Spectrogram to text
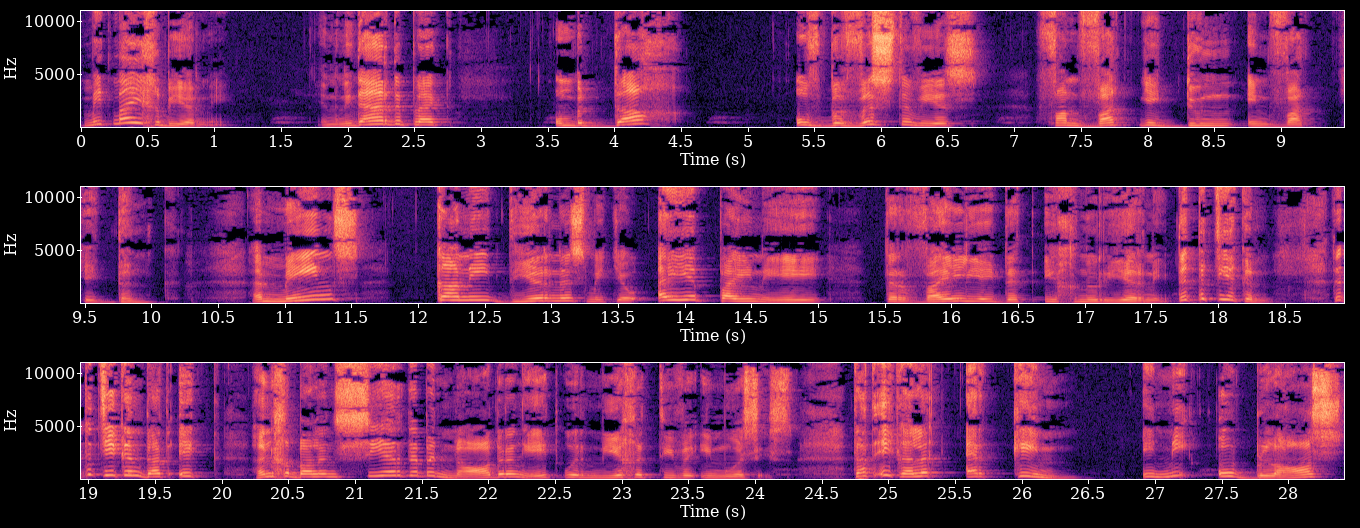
met my gebeur nie. En in die derde plek om bedag of bewus te wees van wat jy doen en wat jy dink. 'n Mens kan nie deernis met jou eie pyn hê terwyl jy dit ignoreer nie. Dit beteken dit beteken dat ek 'n gebalanseerde benadering het oor negatiewe emosies. Dat ek hulle erken en nie opblaas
